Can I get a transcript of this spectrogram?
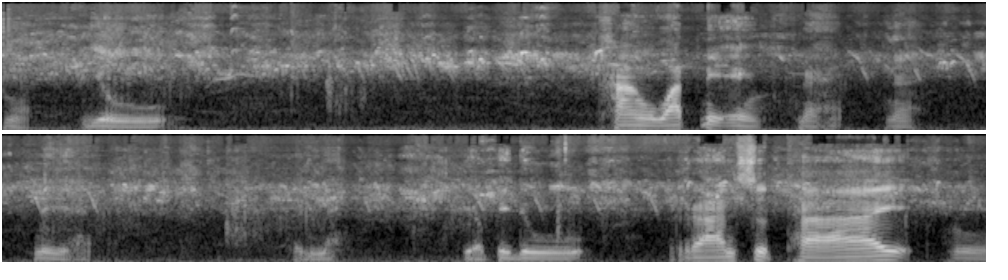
เนี่ยอยู่ข้างวัดนี่เองนะฮะนะ นี่ฮะเห็นไหมเดี๋ยวไปดูร้านสุดท้ายนี่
